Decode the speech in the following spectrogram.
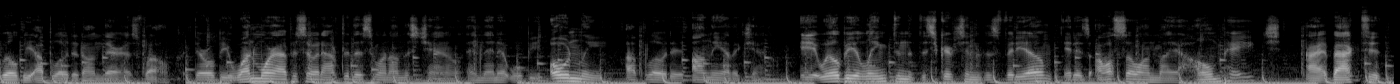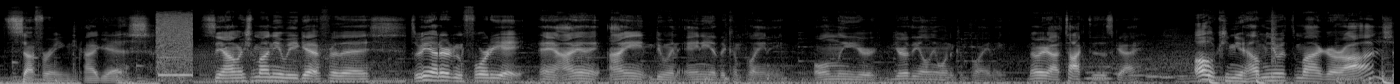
will be uploaded on there as well. There will be one more episode after this one on this channel, and then it will be only uploaded on the other channel. It will be linked in the description of this video. It is also on my homepage. Alright, back to suffering, I guess. See how much money we get for this. 348. Hey, I I ain't doing any of the complaining. Only you're you're the only one complaining. Now we gotta talk to this guy. Oh, can you help me with my garage?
